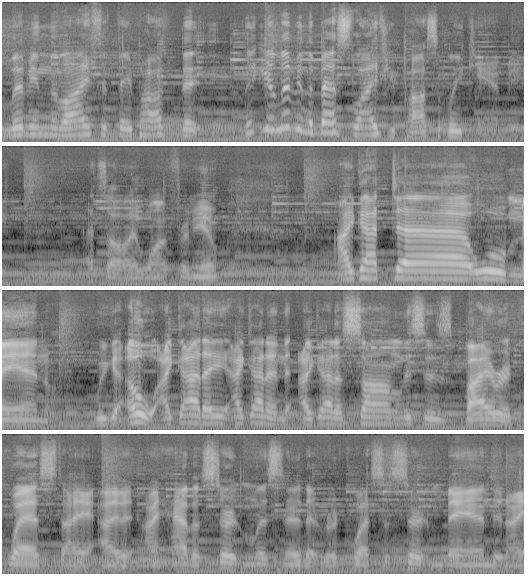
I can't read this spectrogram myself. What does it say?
living the life that they pos- that, that you're living the best life you possibly can be. That's all I want from you. I got uh, oh man, we got oh I got a I got an I got a song. This is by request. I, I I have a certain listener that requests a certain band, and I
